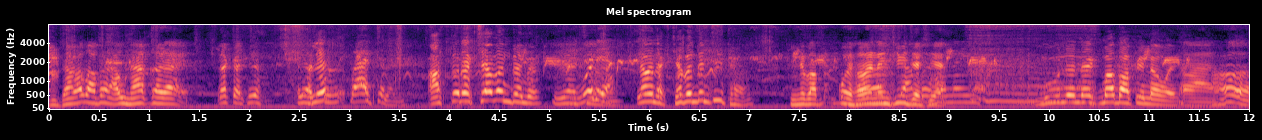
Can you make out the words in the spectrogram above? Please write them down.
સીધા રહો આપણે આવું ના કરાય. લે કશે. અલે, આજ તો રક્ષાબંધન. રક્ષાબંધન શું થાય? ને બાપ કોઈ હા નહીં જીવી જશે. બુન ને એક મા બાપે ના હોય. હા. હા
